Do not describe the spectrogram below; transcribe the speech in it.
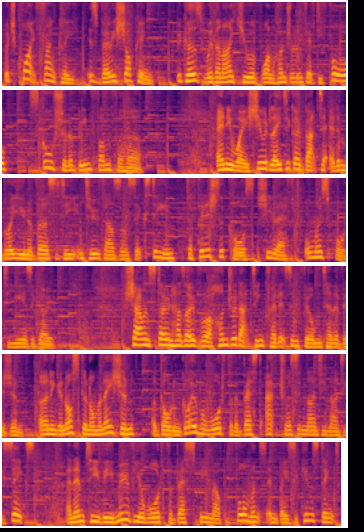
which quite frankly is very shocking because with an IQ of 154, school should have been fun for her. Anyway, she would later go back to Edinboro University in 2016 to finish the course she left almost 40 years ago. Sharon Stone has over 100 acting credits in film and television, earning an Oscar nomination, a Golden Globe Award for the Best Actress in 1996, an MTV Movie Award for Best Female Performance in Basic Instinct,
